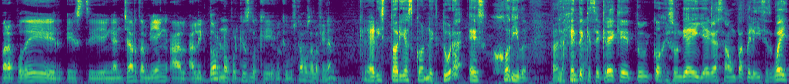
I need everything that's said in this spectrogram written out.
para poder este, enganchar también al, al, lector, ¿no? Porque es lo que, lo que buscamos a la final. Crear historias con lectura es jodido. Para la gente que se cree que tú coges un día y llegas a un papel y dices, güey,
